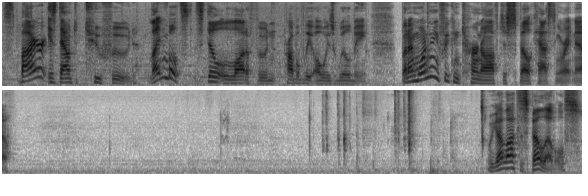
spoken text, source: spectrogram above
Spire is down to two food. Lightning Bolt's still a lot of food, and probably always will be. But I'm wondering if we can turn off just spell casting right now. We got lots of spell levels.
